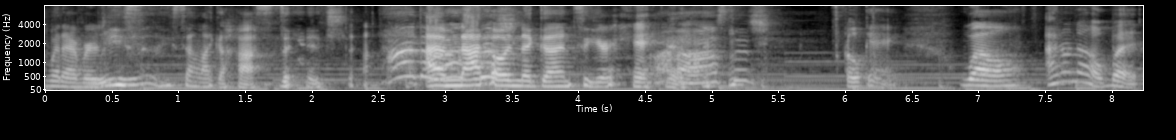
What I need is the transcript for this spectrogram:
whatever. You, you sound like a hostage. I'm I'm not holding a gun to your head. Hostage. Okay. Well, I don't know, but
